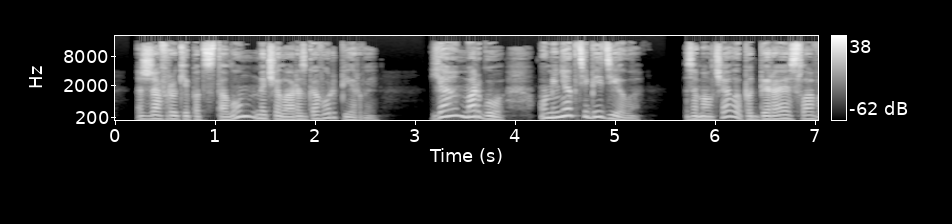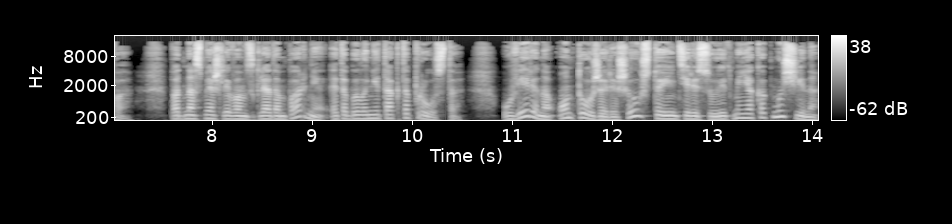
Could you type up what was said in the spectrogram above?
— сжав руки под столом, начала разговор первый. «Я Марго, у меня к тебе дело». Замолчала, подбирая слова. Под насмешливым взглядом парня это было не так-то просто. Уверена, он тоже решил, что интересует меня как мужчина,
